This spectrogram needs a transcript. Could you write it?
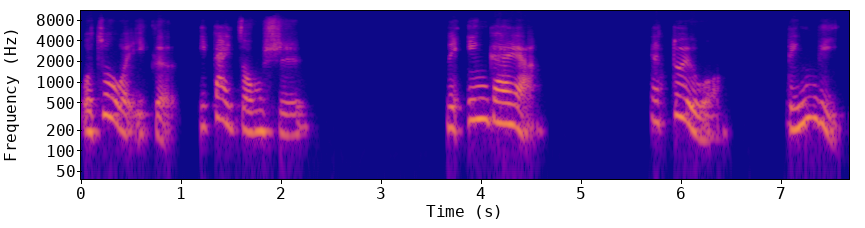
我作为一个一代宗师，你应该呀、要对我顶礼，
